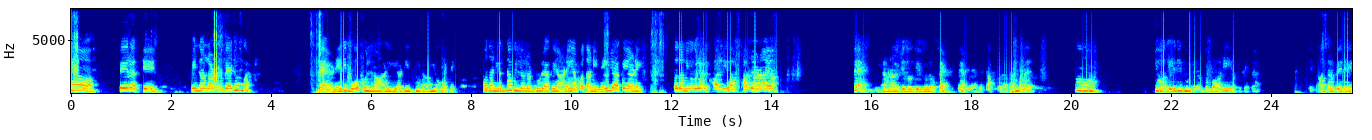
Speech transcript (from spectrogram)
ਹਾਂ ਫੇਰ ਇੱਥੇ ਬਿਨਾਂ ਲਾੜਨ ਬਹਿ ਜਾਊਗਾ। ਭੈਣ ਇਹਦੀ ਬਹੁਤ ਫੁੱਲਾਂ ਵਾਲੀ ਆ, ਡੀਸੀ ਲੱਗੀ ਹੋ ਕਿਤੇ। ਪਤਾ ਨਹੀਂ ਅੱਧਾ ਕਿਲੋ ਲੱਡੂ ਲੈ ਕੇ ਆਣੇ ਆ, ਪਤਾ ਨਹੀਂ ਨਹੀਂ ਲੈ ਕੇ ਆਣੇ ਪਤਾ ਨਹੀਂ ਅਗਲੇ ਨੇ ਖਾਲੀ ਹੱਥ ਆ ਜਾਣਾ ਆ। ਭੈਣ ਨੇ ਆਣਾ ਜਦੋਂ ਦੇਖ ਲਓ, ਭੈਣ ਭੈਣ ਲੈ ਕੇ ਟੱਪਦਾ ਰਹਿੰਦਾ ਆ ਹਾਂ ਜ਼ਿਆਦਾ ਇਹਦੀ ਦੁਨੀਆ ਤੋਂ ਬਾਹਰ ਹੀ ਆ ਕਿਤੇ ਭੈਣ। ਤੇ 10 ਰੁਪਏ ਦੇ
